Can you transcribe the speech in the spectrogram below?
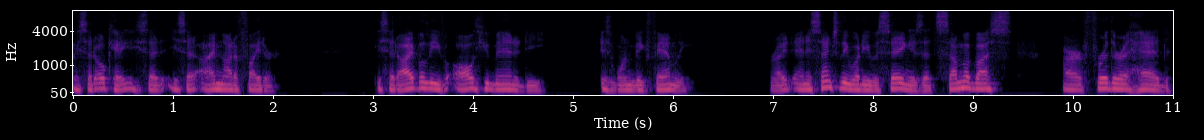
I said, okay. He said, he said, I'm not a fighter. He said, I believe all humanity is one big family. Right. And essentially what he was saying is that some of us are further ahead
